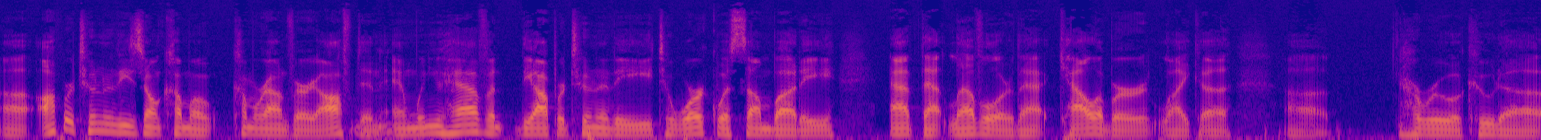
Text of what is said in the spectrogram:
uh, opportunities don't come a, come around very often. And when you have a, the opportunity to work with somebody at that level or that caliber, like a uh, Haru Okuda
